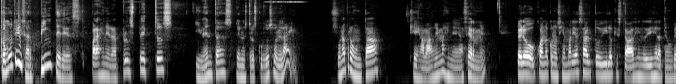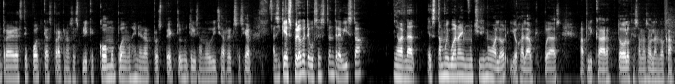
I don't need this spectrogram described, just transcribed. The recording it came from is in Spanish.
¿Cómo utilizar Pinterest para generar prospectos y ventas de nuestros cursos online? Fue una pregunta que jamás me imaginé hacerme, pero cuando conocí a María Salto y vi lo que estaba haciendo, dije, la tengo que traer a este podcast para que nos explique cómo podemos generar prospectos utilizando dicha red social. Así que espero que te guste esta entrevista. La verdad, está muy buena y muchísimo valor y ojalá que puedas aplicar todo lo que estamos hablando acá.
